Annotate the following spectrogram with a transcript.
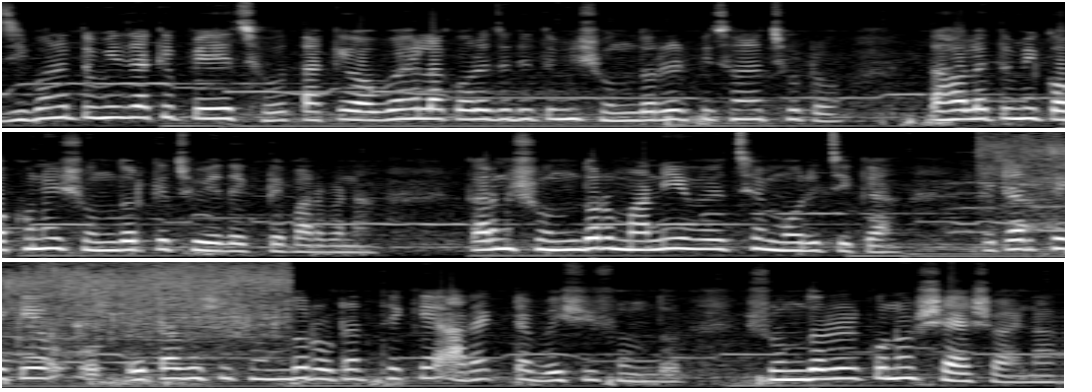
জীবনে তুমি যাকে পেয়েছ, তাকে অবহেলা করে যদি তুমি সুন্দরের পিছনে ছুটো, তাহলে তুমি কখনোই সুন্দরকে ছুঁয়ে দেখতে পারবে না। কারণ সুন্দর মানেই হয়েছে মরিচিকা। এটার থেকে এটা বেশি সুন্দর, ওটার থেকে আরেকটা বেশি সুন্দর। সুন্দরের কোনো শেষ হয় না।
